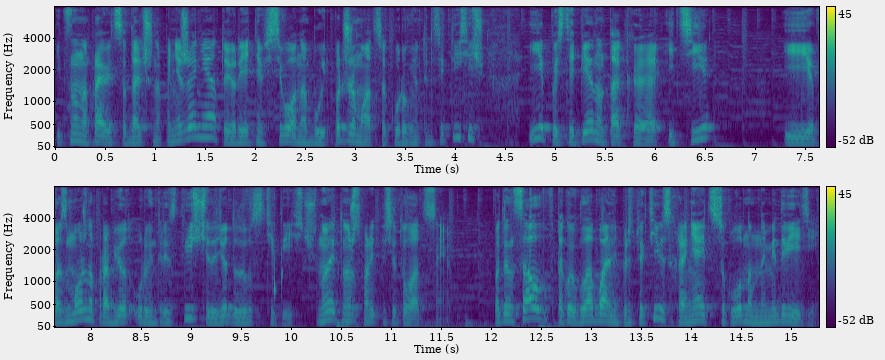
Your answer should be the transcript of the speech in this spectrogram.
и цена направится дальше на понижение, то вероятнее всего она будет поджиматься к уровню 30 тысяч и постепенно так э, идти и возможно пробьет уровень 30 тысяч и дойдет до 20 тысяч. Но это нужно смотреть по ситуации. Потенциал в такой глобальной перспективе сохраняется с уклоном на медведей,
